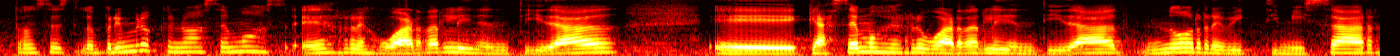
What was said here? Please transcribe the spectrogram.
Entonces, lo primero que no hacemos es resguardar la identidad, eh, que hacemos es resguardar la identidad, no revictimizar,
